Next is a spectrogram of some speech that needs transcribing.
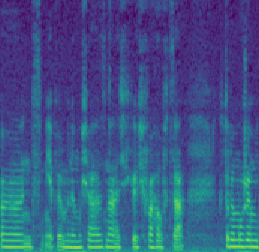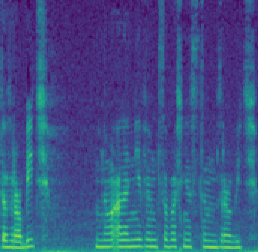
e, nic nie wiem, będę musiała znaleźć jakiegoś fachowca, który może mi to zrobić. No, ale nie wiem, co właśnie z tym zrobić.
